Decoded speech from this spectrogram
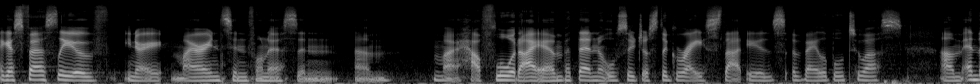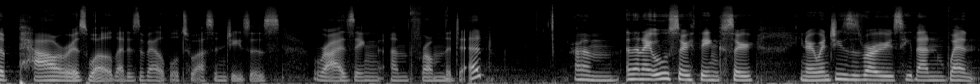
I guess, firstly of you know my own sinfulness and um, my how flawed I am, but then also just the grace that is available to us um, and the power as well that is available to us in Jesus rising um, from the dead. Um, and then I also think so, you know, when Jesus rose, he then went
